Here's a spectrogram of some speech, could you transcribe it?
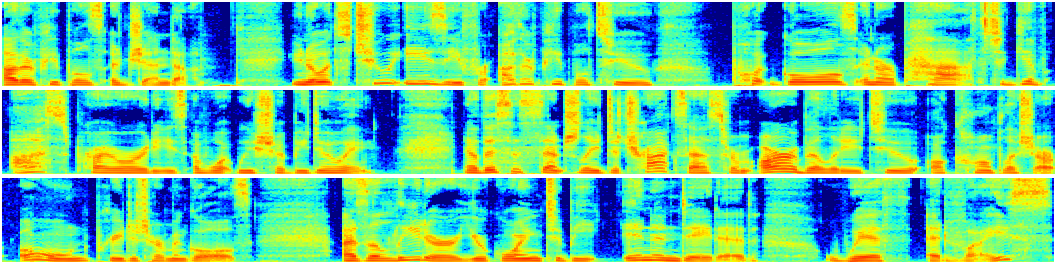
other people's agenda. You know, it's too easy for other people to put goals in our path to give us priorities of what we should be doing. Now, this essentially detracts us from our ability to accomplish our own predetermined goals. As a leader, you're going to be inundated with advice,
